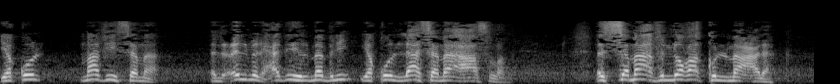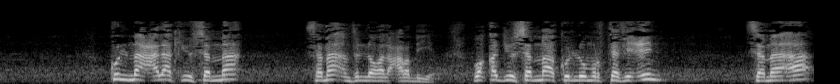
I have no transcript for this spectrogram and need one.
يقول ما في سماء. العلم الحديث المبني يقول لا سماء أصلا. السماء في اللغة كل ما علاك كل ما علاك يسمى سماء في اللغة العربية. وقد يسمى كل مرتفع سماء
